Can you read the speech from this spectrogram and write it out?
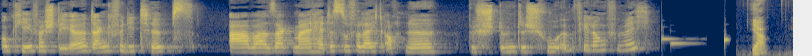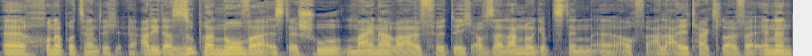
Okay, verstehe. Danke für die Tipps. Aber sag mal, hättest du vielleicht auch eine bestimmte Schuhempfehlung für mich? Ja, äh, hundertprozentig. Äh, Adidas Supernova ist der Schuh meiner Wahl für dich. Auf Salando gibt's den äh, auch für alle AlltagsläuferInnen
